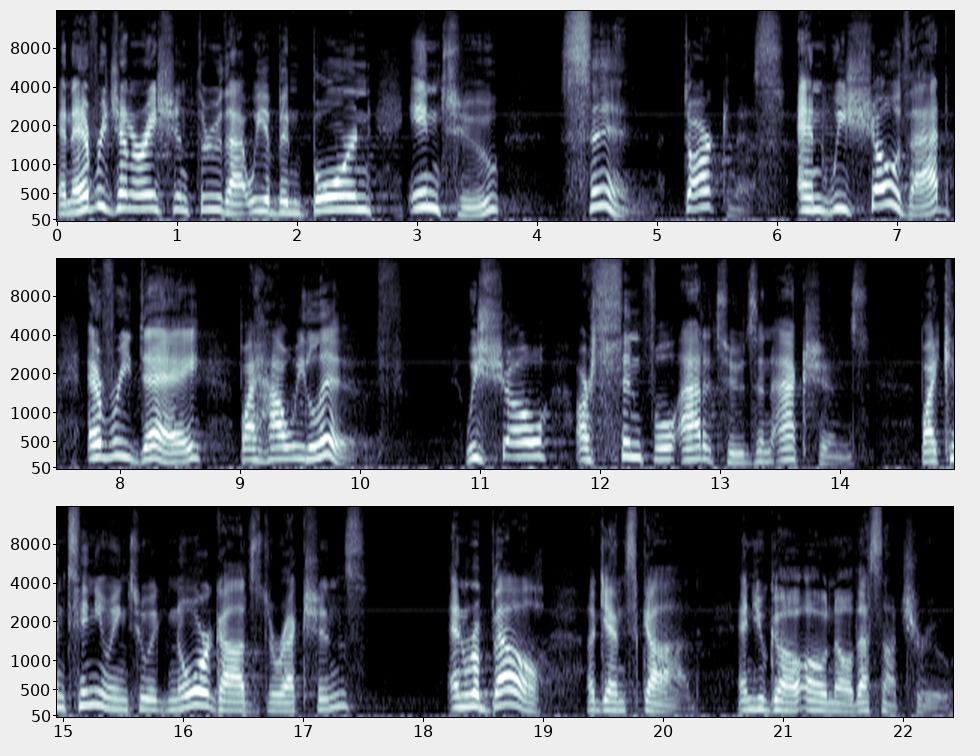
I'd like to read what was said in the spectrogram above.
And every generation through that, we have been born into sin, darkness. And we show that every day by how we live. We show our sinful attitudes and actions by continuing to ignore God's directions and rebel against God. And you go, oh no, that's not true.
